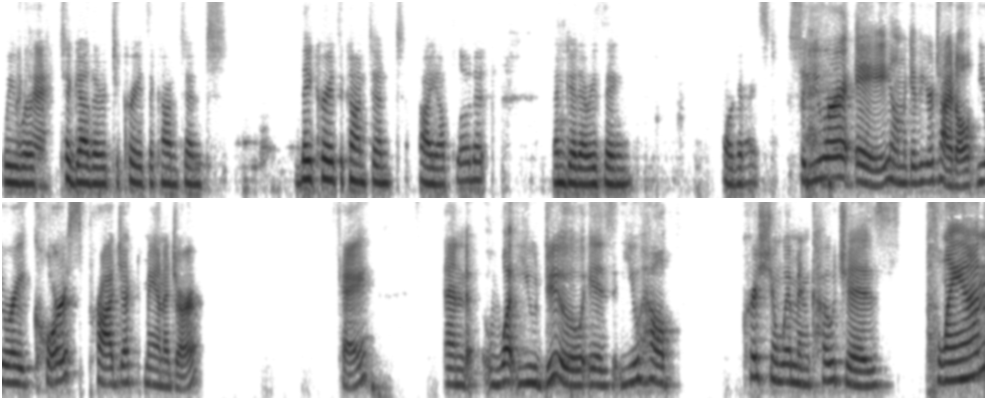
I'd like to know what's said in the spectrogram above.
We okay. work together to create the content. They create the content, I upload it and get everything organized. So you are a, let me give you your title. You are a course project manager. Okay. And what you do is you help Christian women coaches plan,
